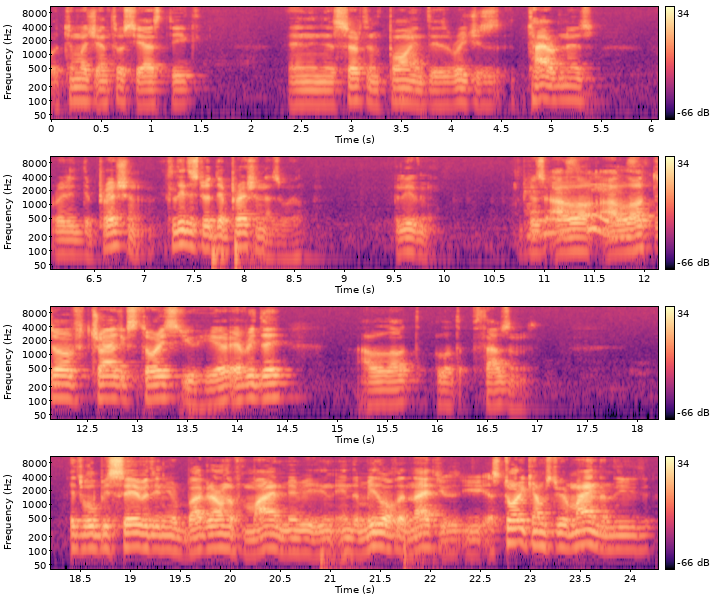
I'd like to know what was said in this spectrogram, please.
or too much enthusiastic, and in a certain point it reaches tiredness, really depression. It leads to depression as well. Believe me because a, lo- a lot of tragic stories you hear every day a lot a lot of thousands it will be saved in your background of mind maybe in, in the middle of the night you, you, a story comes to your mind and you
